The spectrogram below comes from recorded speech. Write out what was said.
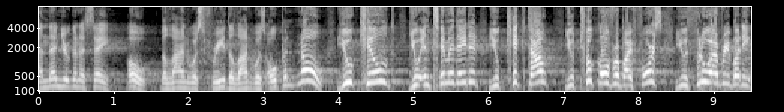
And then you're going to say, oh, the land was free, the land was open. No, you killed, you intimidated, you kicked out, you took over by force, you threw everybody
